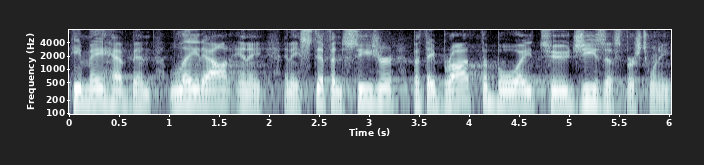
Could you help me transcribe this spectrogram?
He may have been laid out in a, in a stiffened seizure, but they brought the boy to Jesus. Verse 20.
